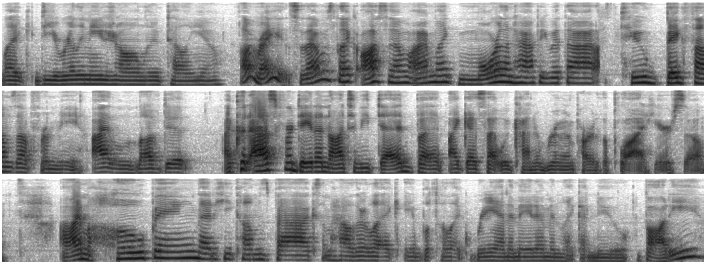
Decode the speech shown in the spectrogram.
Like, do you really need Jean Luc telling you? All right, so that was like awesome. I'm like more than happy with that. Two big thumbs up from me. I loved it. I could ask for Data not to be dead, but I guess that would kind of ruin part of the plot here. So I'm hoping that he comes back. Somehow they're like able to like reanimate him in like a new body,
